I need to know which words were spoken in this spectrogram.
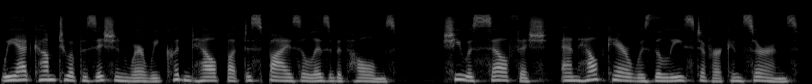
we had come to a position where we couldn't help but despise Elizabeth Holmes. She was selfish, and healthcare was the least of her concerns.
